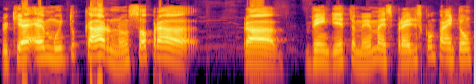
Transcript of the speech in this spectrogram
Porque é, é muito caro, não só pra, pra vender também, mas pra eles comprar. Então,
